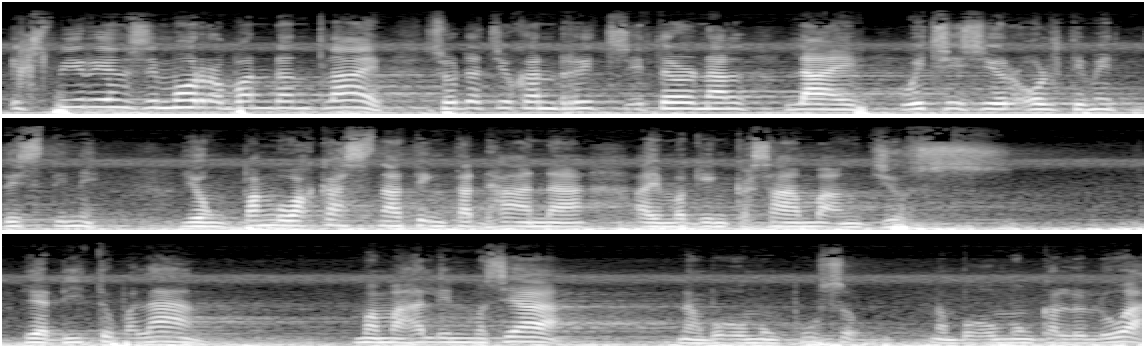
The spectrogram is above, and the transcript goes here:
experience a more abundant life. So that you can reach eternal life, which is your ultimate destiny. Yung pangwakas nating tadhana ay maging kasama ang Diyos. Kaya dito pa lang, mamahalin mo siya ng buo mong puso, ng buo mong kaluluwa,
